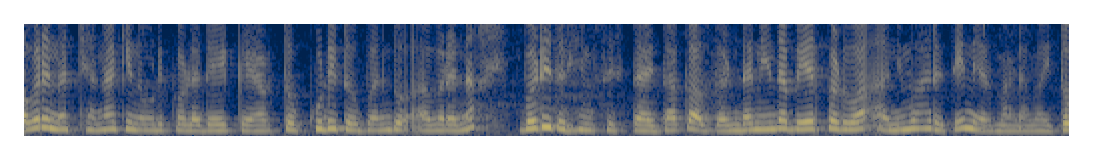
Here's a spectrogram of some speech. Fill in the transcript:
ಅವರನ್ನು ಚೆನ್ನಾಗಿ ನೋಡಿಕೊಳ್ಳದೆ ಕುಡಿದು ಬಂದು ಅವರನ್ನು ಬಡಿದು ಹಿಂಸಿಸ್ತಾ ಇದ್ದಾಗ ಗಂಡನಿಂದ ಬೇರ್ಪಡುವ ಅನಿವಾರ್ಯತೆ ನಿರ್ಮಾಣವಾಯಿತು.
